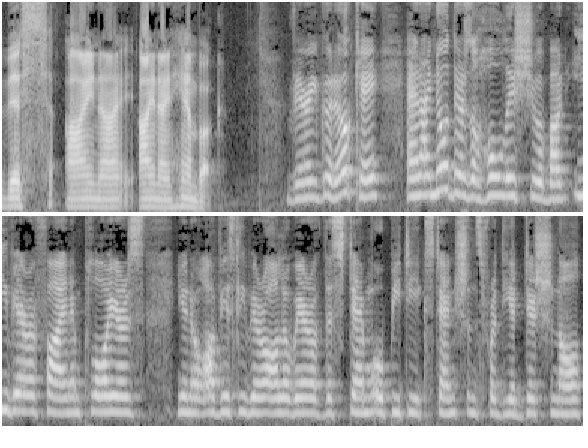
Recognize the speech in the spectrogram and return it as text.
this I-9, I-9 handbook. Very good. Okay. And I know there's a whole issue about e-verify and employers, you know, obviously we're all aware of the STEM OPT extensions for the additional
